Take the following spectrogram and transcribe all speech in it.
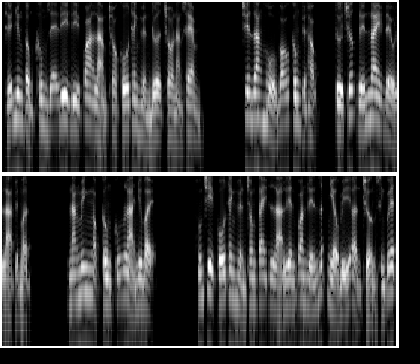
thế nhưng tổng không dễ đi đi qua làm cho cố thanh huyền đưa cho nàng xem. Trên giang hồ võ công tuyệt học, từ trước đến nay đều là tuyệt mật. Nàng minh ngọc công cũng là như vậy. Húng chi cố thanh huyền trong tay là liên quan đến rất nhiều bí ẩn trường sinh quyết.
